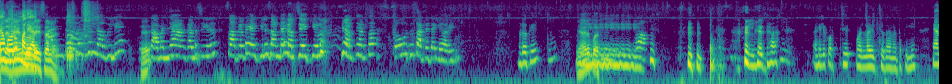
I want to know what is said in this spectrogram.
ഞാൻ വെറും മലയാളി. ഇല്ലേട്ടാ അതിൽ കുറച്ച് വെള്ളം ഒഴിച്ചതാണ് കേട്ടോ. പിന്നെ ഞാൻ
